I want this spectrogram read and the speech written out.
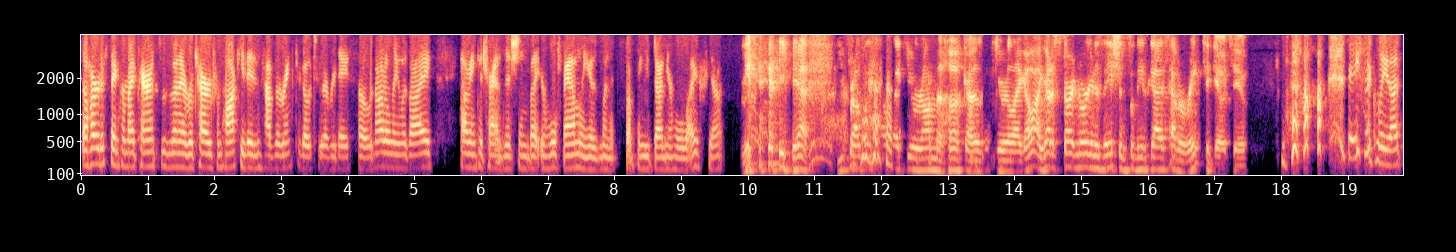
the hardest thing for my parents was when I retired from hockey. They didn't have the rink to go to every day. So not only was I having to transition, but your whole family is when it's something you've done your whole life. Yeah. yeah, you probably felt like you were on the hook. I was, you were like, oh, I got to start an organization so these guys have a rink to go to. Basically, that's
